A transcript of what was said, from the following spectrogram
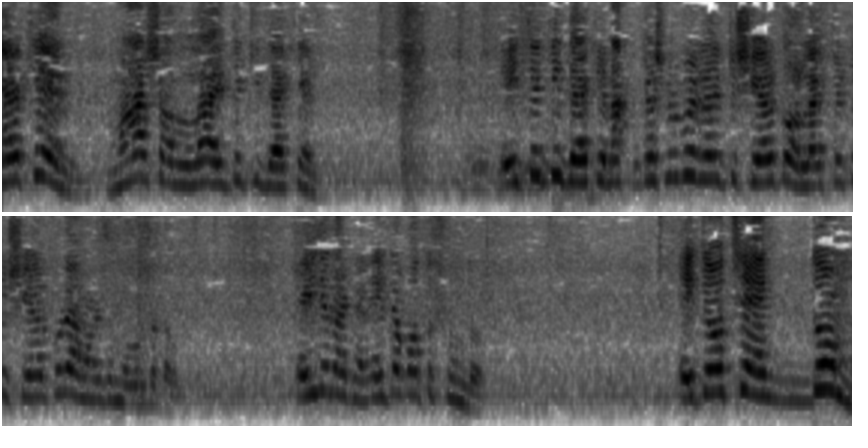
দেখেন? মাশাল্লাহ এটা কি দেখেন? এইটা কি দেখেন? আ- কাশ্মীর ভাই, একটু শেয়ার করো লাইভটা একটু শেয়ার করে আমার কাছে মোবাইলটা দাও। এই যে দেখেন এটা কত সুন্দর। এটা হচ্ছে একদম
